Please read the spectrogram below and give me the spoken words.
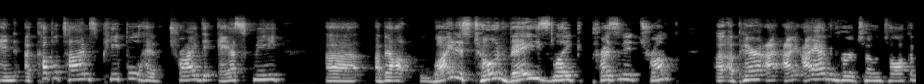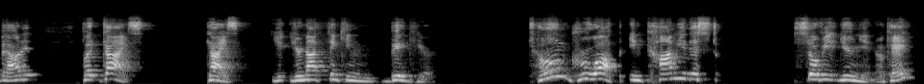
and a couple times people have tried to ask me uh, about why does Tone Vays like President Trump? Uh, apparently, I, I haven't heard Tone talk about it, but guys, guys, you're not thinking big here. Tone grew up in communist Soviet Union. Okay,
